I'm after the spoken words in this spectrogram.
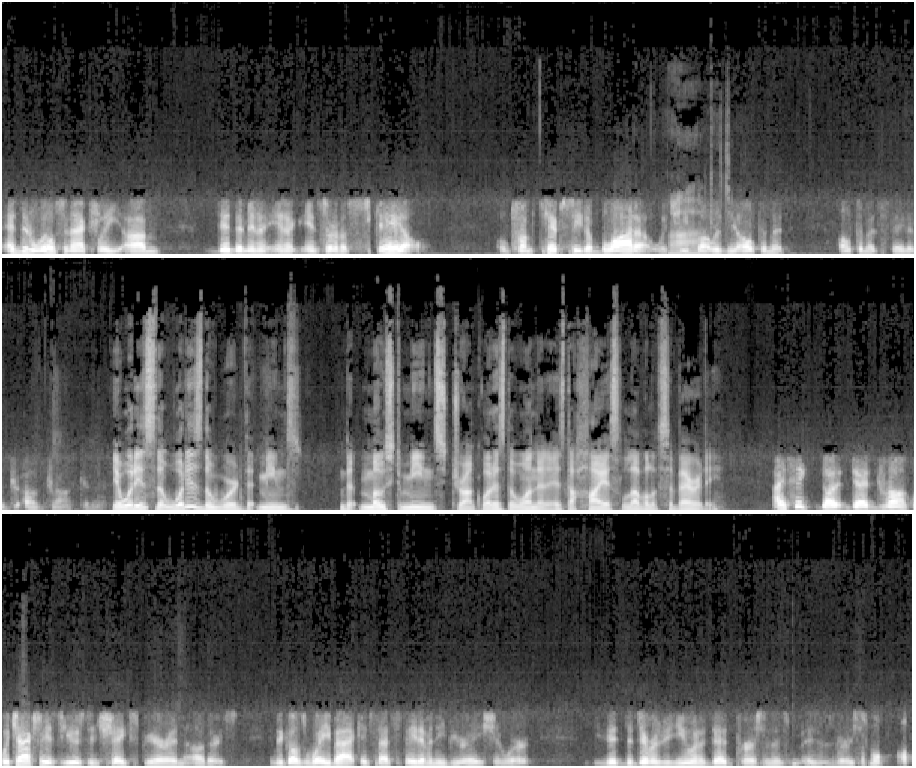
Edmund Wilson actually um, did them in a, in a in sort of a scale from tipsy to blotto, which Ah. he thought was the ultimate ultimate state of, of drunk. Yeah, what is the what is the word that means that most means drunk? What is the one that is the highest level of severity? I think the dead drunk, which actually is used in Shakespeare and others, and it goes way back. It's that state of inebriation where the, the difference between you and a dead person is is very small.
